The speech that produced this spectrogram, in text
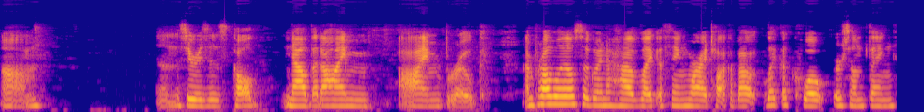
Um, and the series is called "Now That I'm I'm Broke." I'm probably also going to have like a thing where I talk about like a quote or something.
